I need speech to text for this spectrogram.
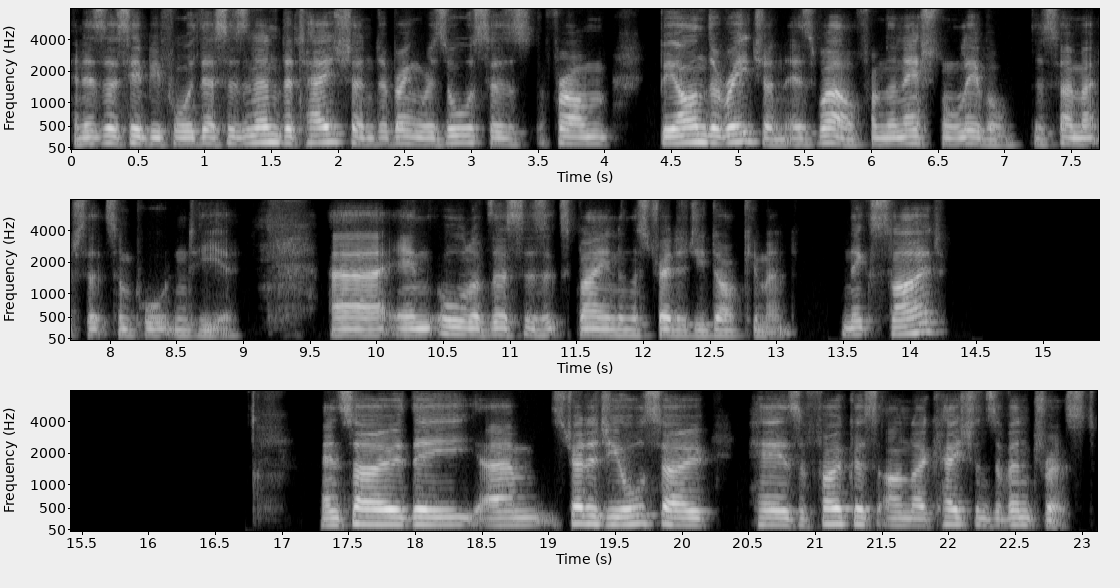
And as I said before, this is an invitation to bring resources from beyond the region as well, from the national level. There's so much that's important here. Uh, and all of this is explained in the strategy document. Next slide. And so the um, strategy also has a focus on locations of interest,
